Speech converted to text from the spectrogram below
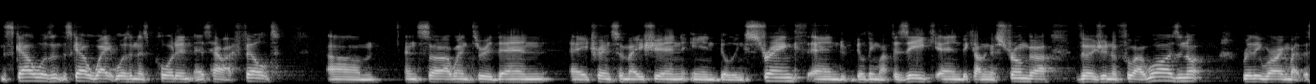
the scale wasn't the scale weight wasn't as important as how I felt. Um, and so I went through then a transformation in building strength and building my physique and becoming a stronger version of who I was, and not really worrying about the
